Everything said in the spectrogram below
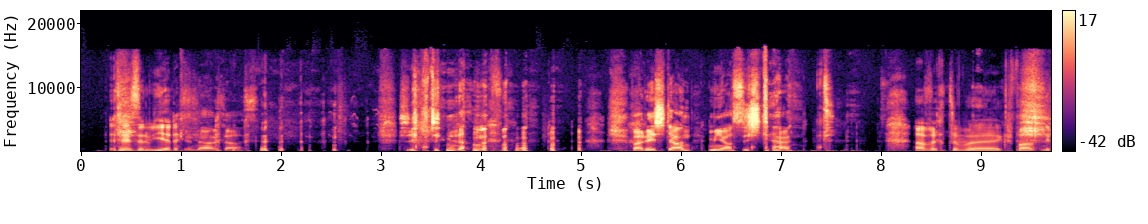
reservieren. Genau das. schreibst im Namen von... Wer ist dann? Mein Assistent. Einfach zum äh, gespaltene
